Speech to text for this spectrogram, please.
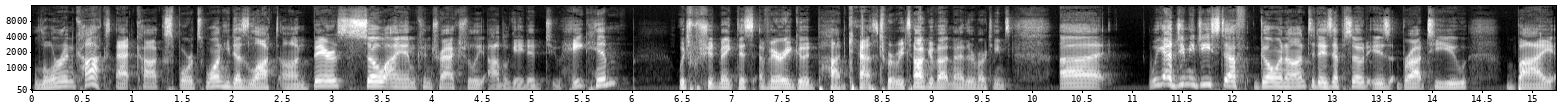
Lorin Cox at Cox Sports One. He does Locked On Bears, so I am contractually obligated to hate him, which should make this a very good podcast where we talk about neither of our teams. Uh, we got Jimmy G stuff going on. Today's episode is brought to you by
